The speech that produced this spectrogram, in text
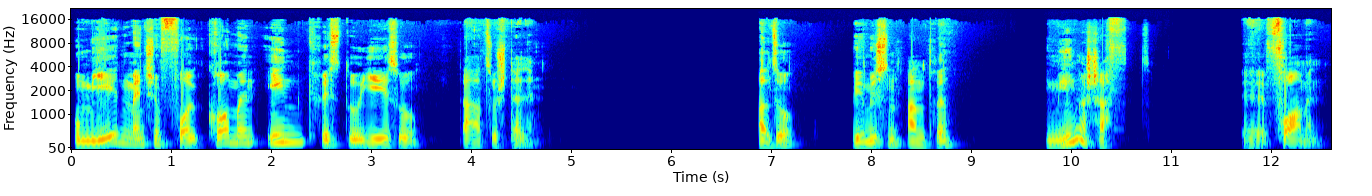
um jeden Menschen vollkommen in Christo Jesu darzustellen. Also, wir müssen andere in Jüngerschaft äh, formen.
